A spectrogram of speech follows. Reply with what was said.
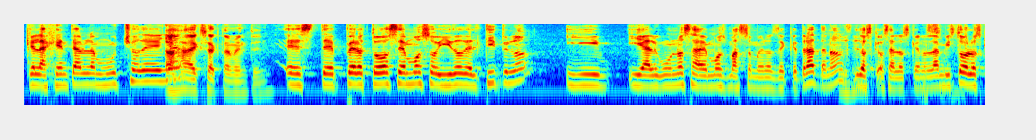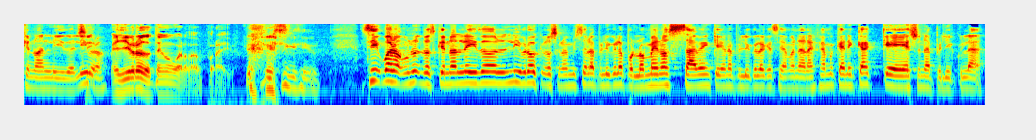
que la gente habla mucho de ella. Ajá, exactamente. Este, pero todos hemos oído del título y, y algunos sabemos más o menos de qué trata, ¿no? Los que, o sea, los que no la han visto o los que no han leído el Sí, libro. el libro lo tengo guardado por ahí. Sí, bueno, uno- los que no han leído el libro, los que no han visto la película, por lo menos saben que hay una película que se llama Naranja Mecánica, que es una película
